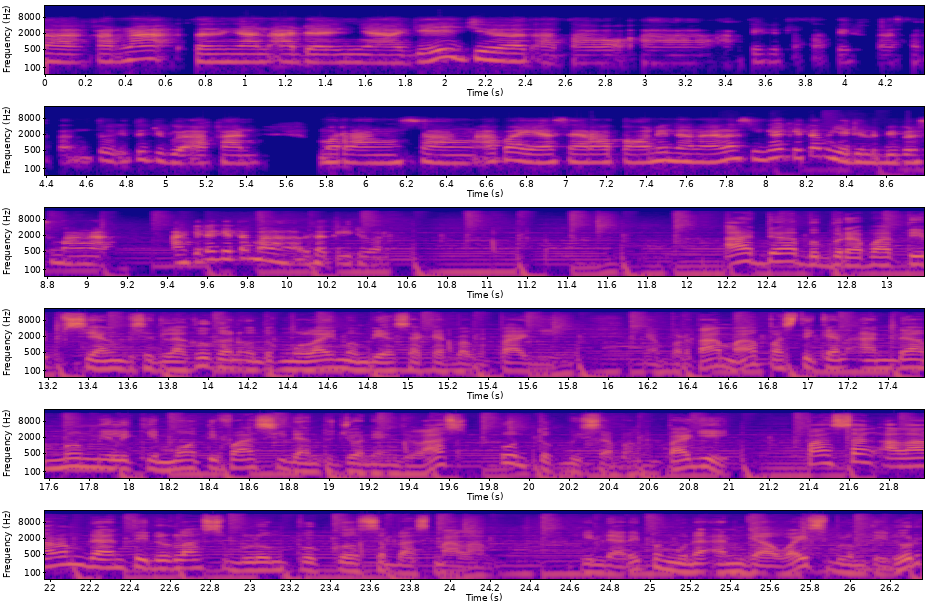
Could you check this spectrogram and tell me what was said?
uh, karena dengan adanya gadget atau aktivitas-aktivitas uh, tertentu itu juga akan merangsang apa ya serotonin dan lain-lain sehingga kita menjadi lebih bersemangat akhirnya kita malah nggak bisa tidur ada beberapa tips yang bisa dilakukan untuk mulai membiasakan bangun pagi. Yang pertama, pastikan Anda memiliki motivasi dan tujuan yang jelas untuk bisa bangun pagi. Pasang alarm dan tidurlah sebelum pukul 11 malam. Hindari penggunaan gawai sebelum tidur,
